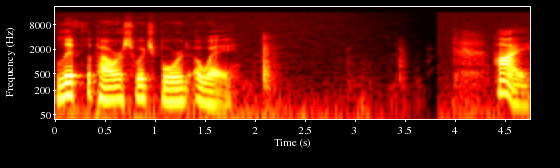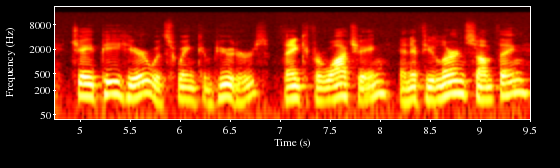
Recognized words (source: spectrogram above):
Lift the power switch board away. Hi, JP here with Swing Computers. Thank you for watching, and if you learned something,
